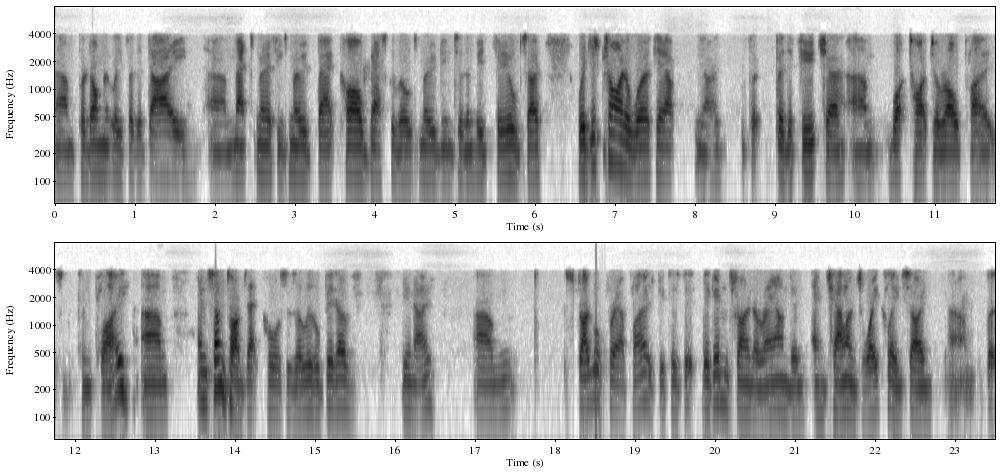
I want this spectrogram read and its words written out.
um, predominantly for the day. Um, Max Murphy's moved back. Kyle Baskerville's moved into the midfield. So we're just trying to work out, you know, for, for the future, um, what types of role players can play. Um, and sometimes that causes a little bit of, you know, um, struggle for our players because they- they're getting thrown around and, and challenged weekly. So, um, but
